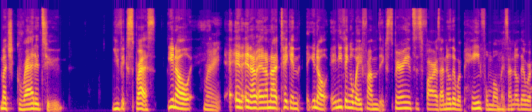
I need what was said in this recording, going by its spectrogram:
much gratitude you've expressed. You know, right. and and I'm, and I'm not taking you know anything away from the experience as far as I know there were painful moments. I know there were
